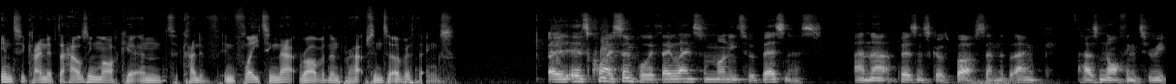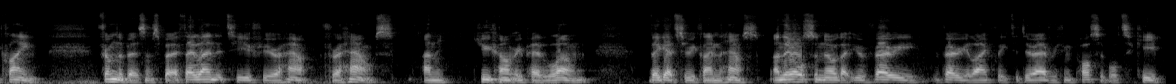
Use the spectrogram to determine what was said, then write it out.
into kind of the housing market and kind of inflating that rather than perhaps into other things? It's quite simple. If they lend some money to a business and that business goes bust, then the bank has nothing to reclaim from the business. But if they lend it to you for your for a house and you can't repay the loan, they get to reclaim the house. And they also know that you're very, very likely to do everything possible to keep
